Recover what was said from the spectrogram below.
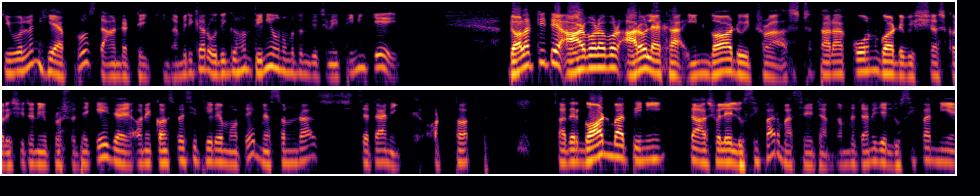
কি বললেন? হি অ্যাপ্রোচ দ্য আন্ডারটেকিং আমেরিকার অধিগ্রহণ তিনি অনুমোদন দিয়েছেন। এই তিনি কে? ডলারটিতে আর বরাবর আরও লেখা ইন গড উই ট্রাস্ট তারা কোন গডে বিশ্বাস করে সেটা নিয়ে প্রশ্ন থেকেই যায়। অনেক কনস্পিরেসি থিওরির মতে মেসনরা সেটানিক অর্থাৎ তাদের গড বা তিনি তা আসলে লুসিফার বা সেটান। আমরা জানি যে লুসিফার নিয়ে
